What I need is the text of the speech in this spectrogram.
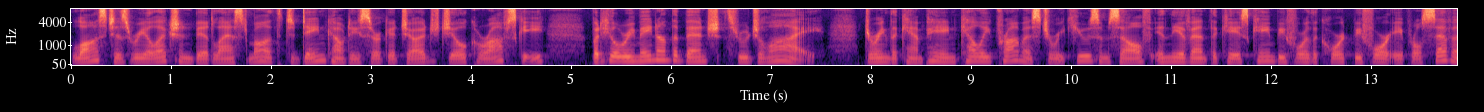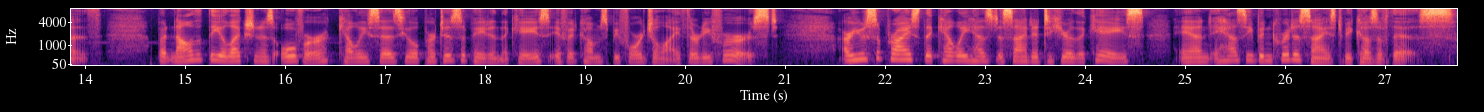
lost his reelection bid last month to Dane County Circuit Judge Jill Karofsky, but he'll remain on the bench through July. During the campaign, Kelly promised to recuse himself in the event the case came before the court before April 7th. But now that the election is over, Kelly says he'll participate in the case if it comes before July 31st. Are you surprised that Kelly has decided to hear the case, and has he been criticized because of this?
